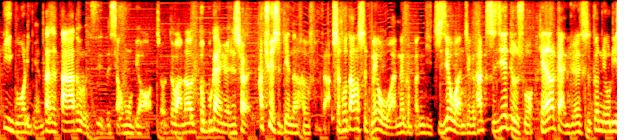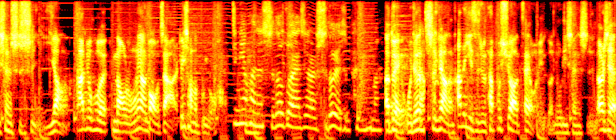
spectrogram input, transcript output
帝国里面，但是大家都有自己的小目标，就对吧？那都不干人事儿，它确实变得很复杂。石头当时没有玩那个本体，直接玩这个，他直接就是说给他的感觉是跟琉璃盛世是一样的，他就会脑容量爆炸，非常的不友好。今天换成石头头坐在这儿，石头也是喷是吗？啊，对，我觉得是这样的。他的意思就是他不需要再有一个琉璃绅士，而且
